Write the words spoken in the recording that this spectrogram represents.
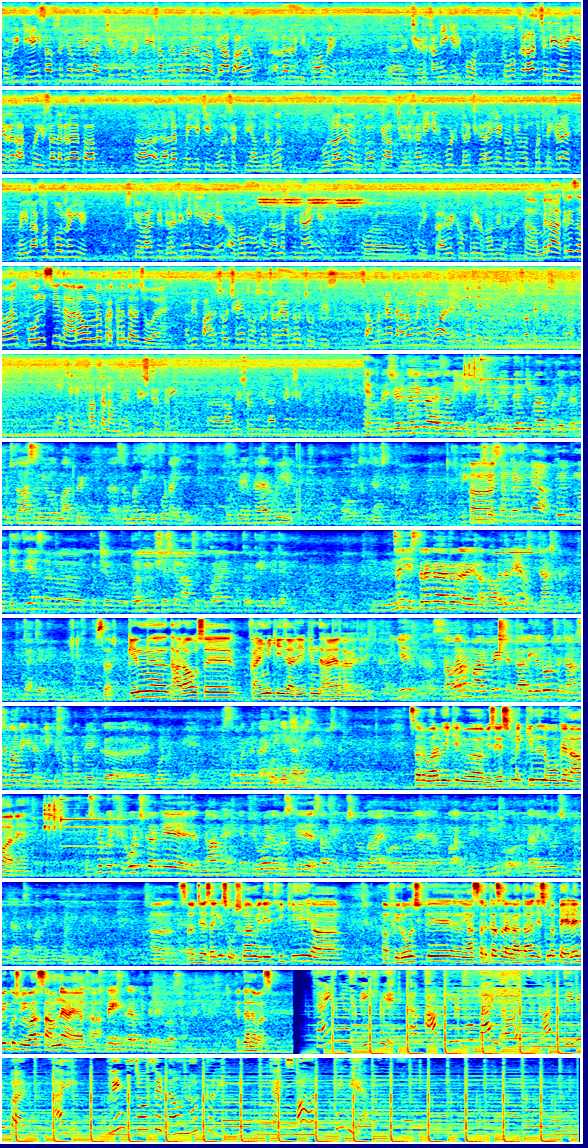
तो अभी टीआई साहब से जब मेरी बातचीत हुई तो टीआई साहब ने बोला देखो अभी आप आयो अगर लिखवाओगे छेड़खानी की रिपोर्ट तो वो क्रॉस चली जाएगी। अगर आपको ऐसा लग रहा है तो आप अदालत में ये चीज़ बोल सकती है। हमने बहुत बोला भी उनको कि आप छेड़खानी की रिपोर्ट दर्ज कराइए क्योंकि वो खुद लिख रहे हैं महिला खुद बोल रही है। उसके बाद भी दर्ज नहीं की गई है। अब हम अदालत में जाएँगे और एक प्राइवेट कंप्लेंट वहाँ भी लगाएँगे। हाँ मेरा आखिरी सवाल कौन सी धाराओं में प्रकरण दर्ज हुआ है? अभी पाँच सौ छः दो सौ चौरानवे चौंतीस सामान्य धाराओं में ही हुआ है। तीन सौ तेईस। तीन सौ तेईस आपका नाम जगदीश खत्री रामेश्वरम जिलाध्यक्ष हमें छेड़खानी का ऐसा नहीं है। पेशेबल लेन देन की बात को लेकर कुछ घास हुई और मारपीट संबंधी एक रिपोर्ट आई थी उसमें एफ़ हुई है और उसकी जाँच कर रहे हैं। विशेष संगठन ने आपको एक नोटिस दिया सर कुछ वर्ग विशेष के नाम से दुकानें बुक करके ही मिले नहीं इस तरह का अगर आवेदन है उसकी जाँच करेंगे। जाँच जारी सर किन धाराओं से कायमी की जा रही है किन धाराएँ लगाई जा रही है? ये साधारण मारपीट गाली गलोच और जान से मारने की धमकी के संबंध में एक रिपोर्ट हुई है इस संबंध में कहा सर वर्ग एक विशेष में किन लोगों के नाम आ रहे हैं? उसमें कोई फिरोज करके नाम है कि फिरोज और उसके साथी कुछ लोग आए और उन्होंने मारपीट की और गाली गलोच की और जान से मारने की धमकी दी है। आ, सर जैसा कि सूचना मिली थी कि फिरोज के यहाँ सर्कस लगा था जिसमें पहले भी कुछ विवाद सामने आया था। नहीं इस तरह कोई पहले विवाद सामने आया। धन्यवाद सर। देखिए अब आपके मोबाइल और स्मार्ट टीवी पर लाइव प्ले स्टोर से डाउनलोड करें।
